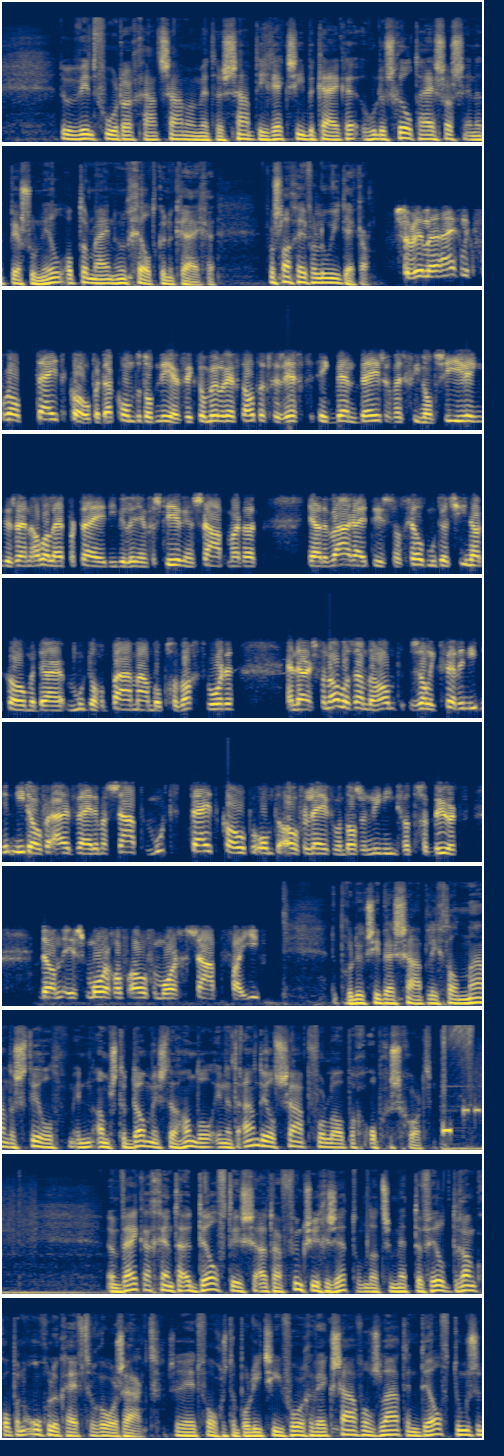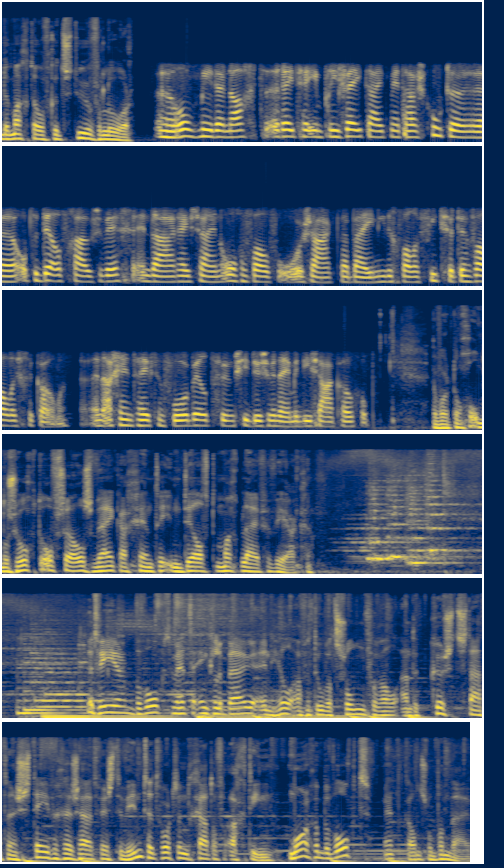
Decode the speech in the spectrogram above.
De bewindvoerder gaat samen met de Saab-directie bekijken hoe de schuldeisers en het personeel op termijn hun geld kunnen krijgen. Verslaggever Louis Dekker. Ze willen eigenlijk vooral tijd kopen, daar komt het op neer. Victor Muller heeft altijd gezegd, ik ben bezig met financiering. Er zijn allerlei partijen die willen investeren in Saab, maar dat, ja, de waarheid is dat geld moet uit China komen. Daar moet nog een paar maanden op gewacht worden. En daar is van alles aan de hand, zal ik verder niet, niet over uitweiden. Maar Saab moet tijd kopen om te overleven, want als er nu niet wat gebeurt... dan is morgen of overmorgen Saab failliet. De productie bij Saab ligt al maanden stil. In Amsterdam is de handel in het aandeel Saab voorlopig opgeschort. Een wijkagent uit Delft is uit haar functie gezet... omdat ze met te veel drank op een ongeluk heeft veroorzaakt. Ze reed volgens de politie vorige week s'avonds laat in Delft... toen ze de macht over het stuur verloor. Uh, rond middernacht reed zij in privé-tijd met haar scooter uh, op de Delfthuisweg. En daar heeft zij een ongeval veroorzaakt... waarbij in ieder geval een fietser ten val is gekomen. Een agent heeft een voorbeeldfunctie, dus we nemen die zaak hoog op. Er wordt nog onderzocht of ze als wijkagenten in Delft mag blijven werken. Het weer bewolkt met enkele buien en heel af en toe wat zon. Vooral aan de kust staat een stevige zuidwestenwind. Het wordt een graad of 18. Morgen bewolkt met kans op een bui.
